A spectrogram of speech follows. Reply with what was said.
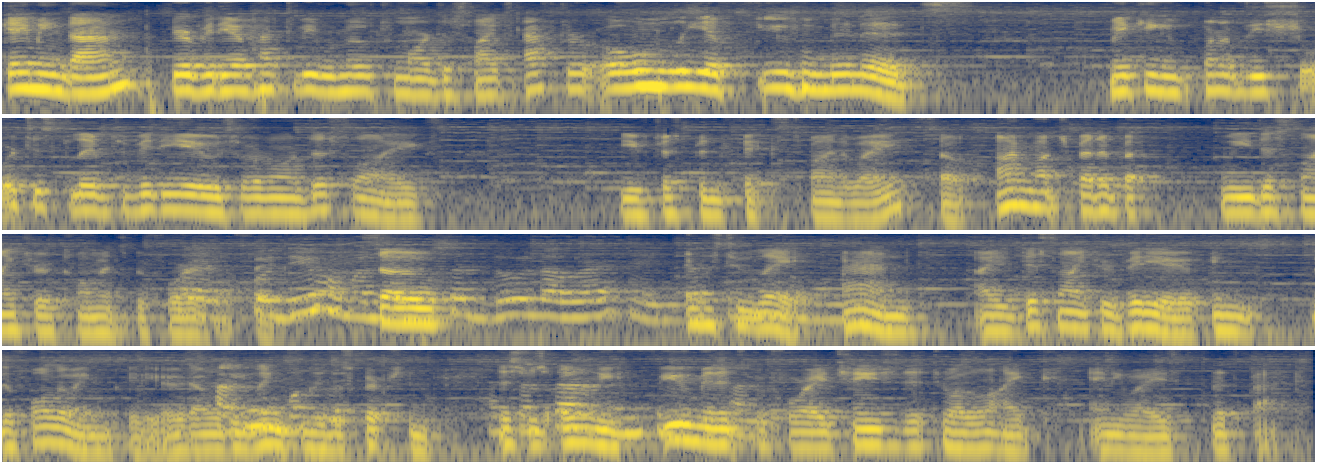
Gaming Dan, your video had to be removed from our dislikes after only a few minutes, making one of the shortest lived videos on our dislikes. You've just been fixed, by the way, so I'm much better, but we disliked your comments before it got fixed. So, It was too late, and I disliked your video in the following video that will be linked in the description. This was only a few minutes before I changed it to a like. Anyway.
